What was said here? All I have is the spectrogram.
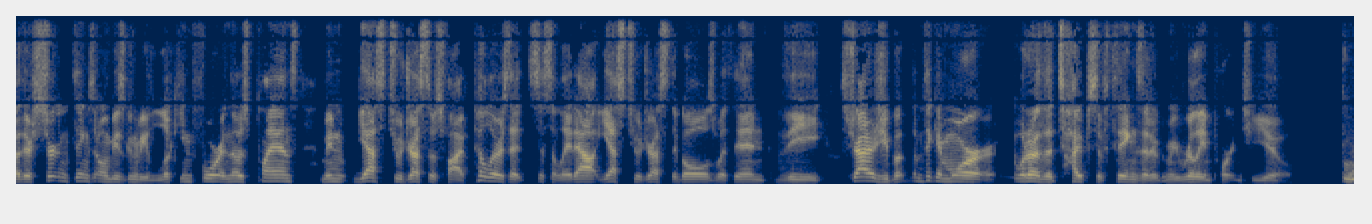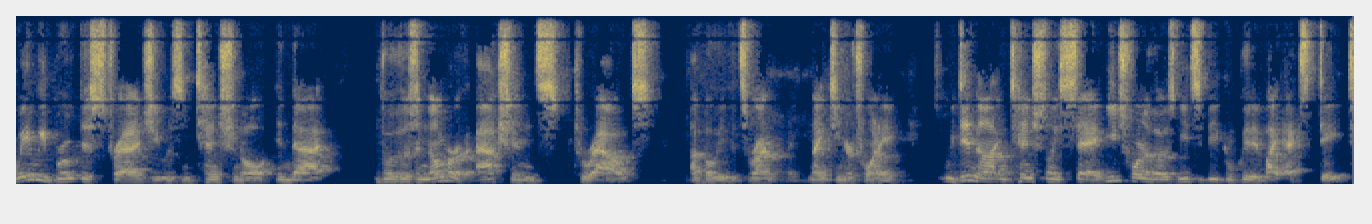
are there certain things OMB is going to be looking for in those plans? I mean, yes, to address those five pillars that CISA laid out. Yes, to address the goals within the strategy. But I'm thinking more, what are the types of things that are going to be really important to you? The way we wrote this strategy was intentional in that though there's a number of actions throughout, I believe it's around 19 or 20, we did not intentionally say each one of those needs to be completed by X date.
